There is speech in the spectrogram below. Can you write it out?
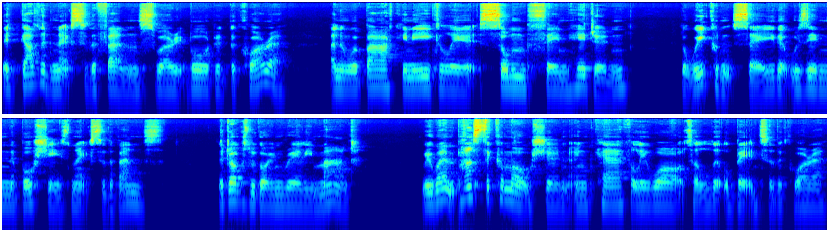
They'd gathered next to the fence where it bordered the quarry, and they were barking eagerly at something hidden that we couldn't see that was in the bushes next to the fence. The dogs were going really mad. We went past the commotion and carefully walked a little bit into the quarry.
